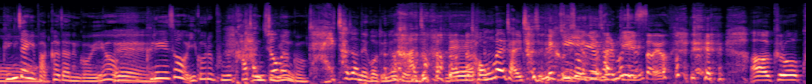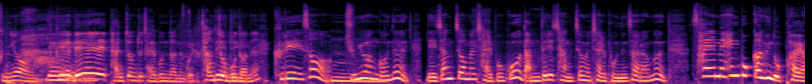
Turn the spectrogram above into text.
오. 굉장히 박하다는 거예요. 네. 그래서 이거를 보면 가장 중요한 거. 잘 찾아내거든요. 아주 네. 정말 잘 찾아내요. 백기성이 잘못했어요. 네. 아 그렇군요. 네. 내 단점도 잘 본다는 거죠. 장점보다는. 네네. 그래서 음. 중요한 거는 사람은 내 장점을 잘 보고 남들의 장점을 잘 보는 사람은 삶의 행복감이 높아요.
